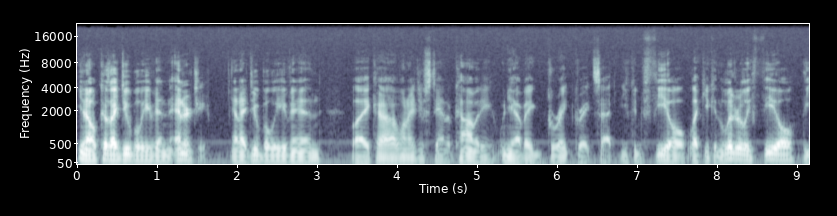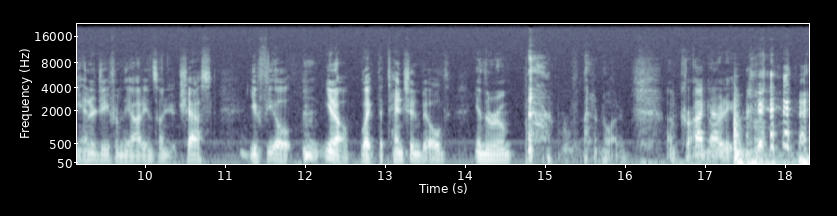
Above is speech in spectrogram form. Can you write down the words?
you know, because I do believe in energy and I do believe in like uh, when I do stand up comedy, when you have a great, great set, you can feel like you can literally feel the energy from the audience on your chest. You feel, you know, like the tension build in the room. I don't know what I'm. I'm crying Vodka. already.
